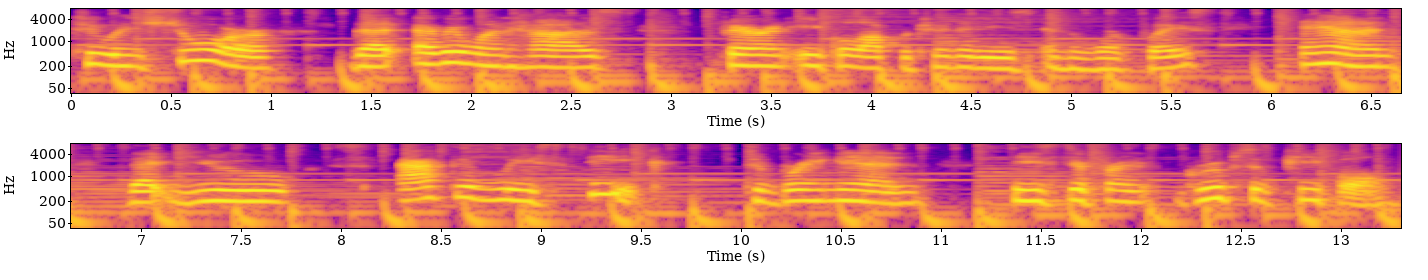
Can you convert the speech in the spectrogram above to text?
to ensure that everyone has fair and equal opportunities in the workplace and that you actively seek to bring in these different groups of people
